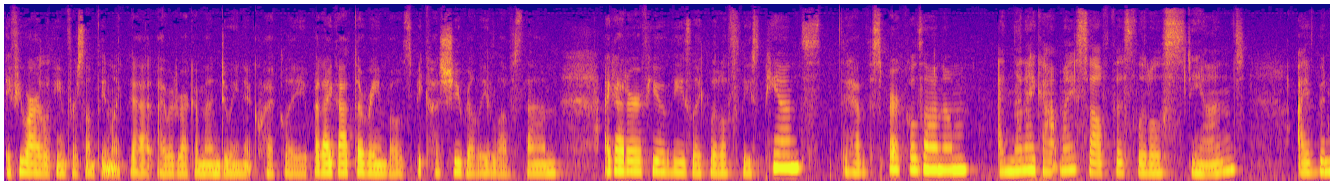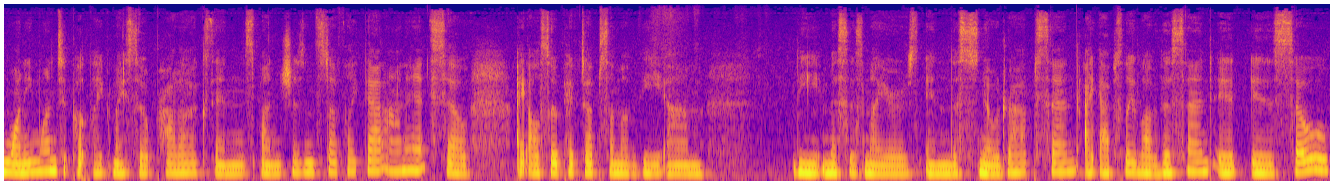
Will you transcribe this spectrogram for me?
if you are looking for something like that, I would recommend doing it quickly. But I got the rainbows because she really loves them. I got her a few of these like little fleece pants that have the sparkles on them. And then I got myself this little stand. I've been wanting one to put like my soap products and sponges and stuff like that on it. So I also picked up some of the um, the Mrs. Meyer's in the Snowdrop scent. I absolutely love this scent. It is so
